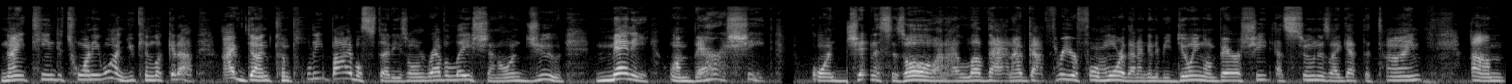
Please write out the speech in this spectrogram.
19 to 21. You can look it up. I've done complete Bible studies on Revelation, on Jude, many on Bereshit, on Genesis. Oh, and I love that. And I've got three or four more that I'm going to be doing on Bereshit as soon as I get the time. Um,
